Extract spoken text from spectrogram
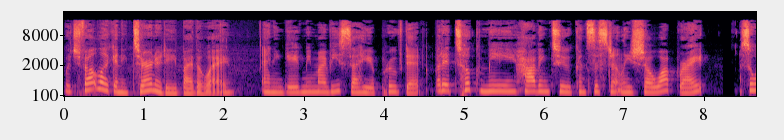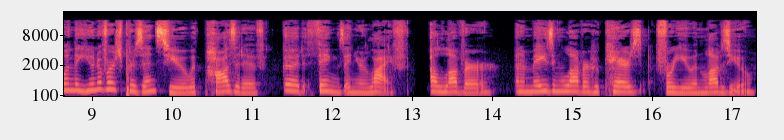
which felt like an eternity, by the way and he gave me my visa. He approved it. But it took me having to consistently show up, right? So when the universe presents you with positive, good things in your life, a lover, an amazing lover who cares for you and loves you,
